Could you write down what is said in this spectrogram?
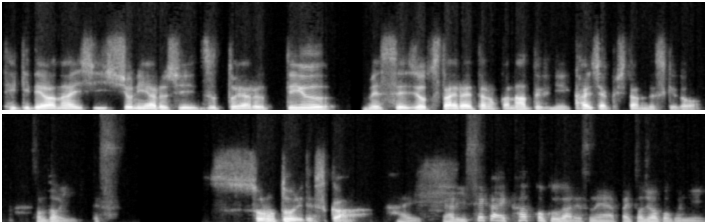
敵ではないし、一緒にやるし、ずっとやるっていうメッセージを伝えられたのかなというふうに解釈したんですけど、その通りです。その通りですか。はい、やはり世界各国がですね、やっぱり途上国に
